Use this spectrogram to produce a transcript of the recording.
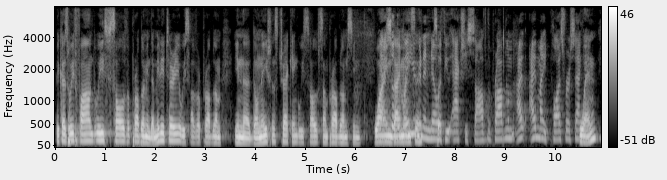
Because we found we solve a problem in the military, we solve a problem in uh, donations tracking, we solve some problems in wine, yeah, so diamonds. So the way you're going to know so if you actually solve the problem, I, I might pause for a second. When?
